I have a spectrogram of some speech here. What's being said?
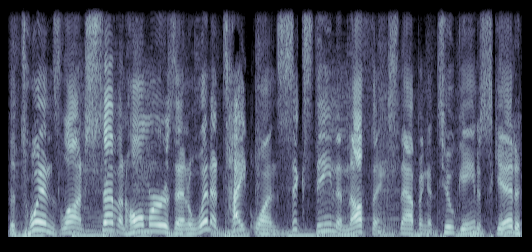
The Twins launch seven homers and win a tight one, 16 to nothing, snapping a two-game skid.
